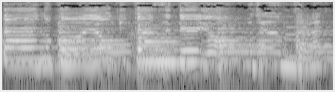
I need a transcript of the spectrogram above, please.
たあの声を聞かせてよ。矛盾だらけ。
